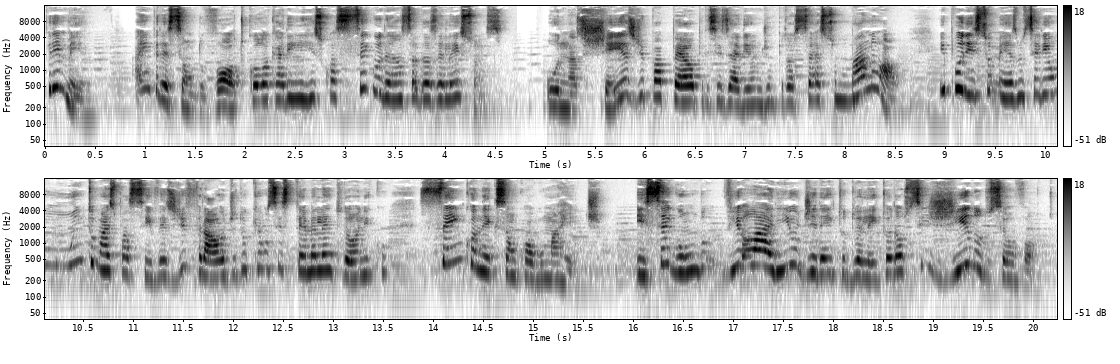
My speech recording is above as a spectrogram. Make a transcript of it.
Primeiro, a impressão do voto colocaria em risco a segurança das eleições. Urnas cheias de papel precisariam de um processo manual e por isso mesmo seriam muito mais passíveis de fraude do que um sistema eletrônico sem conexão com alguma rede. E segundo, violaria o direito do eleitor ao sigilo do seu voto,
